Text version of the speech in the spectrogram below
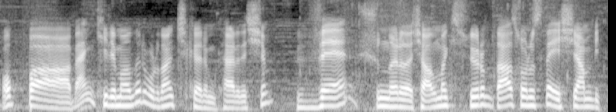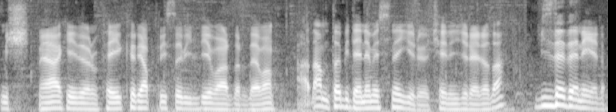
Hoppa ben kilimi alır buradan çıkarım kardeşim. Ve şunları da çalmak istiyorum. Daha sonrasında eşyam bitmiş. Merak ediyorum. Faker yaptıysa bildiği vardır. Devam. Adam tabi denemesine giriyor Challenger Elo'da. Biz de deneyelim.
